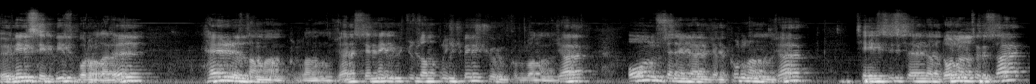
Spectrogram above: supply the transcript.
Öyleyse biz buraları her zaman kullanılacak, sene 365 gün kullanılacak, 10 senelerce kullanılacak tesislerle donatırsak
